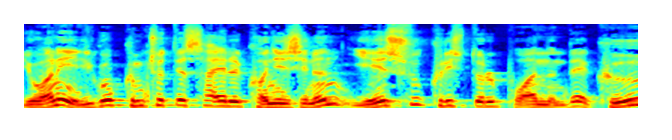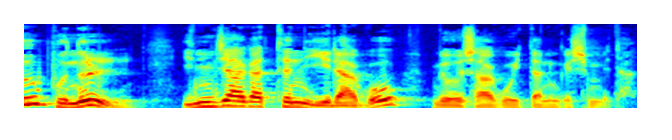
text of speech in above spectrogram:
요한의 일곱 금초대 사이를 거니시는 예수 그리스도를 보았는데 그 분을 인자 같은 이라고 묘사하고 있다는 것입니다.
